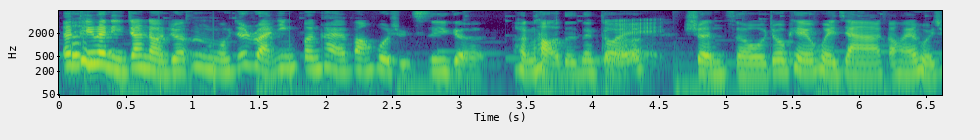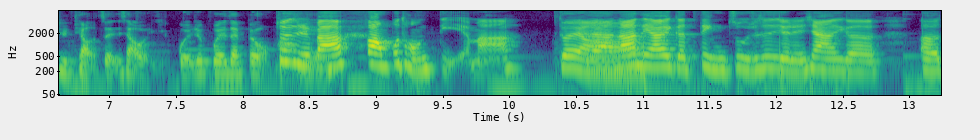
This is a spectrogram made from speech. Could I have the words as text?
但听了你这样讲，我觉得嗯，我觉得软硬分开放，或许是一个很好的那个对选择。我就可以回家，赶快回去调整一下我衣柜，就不会再被我妈就是你把它放不同叠嘛，对啊，对啊，然后你要一个定住，就是有点像一个呃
